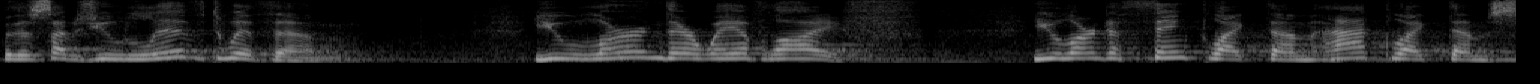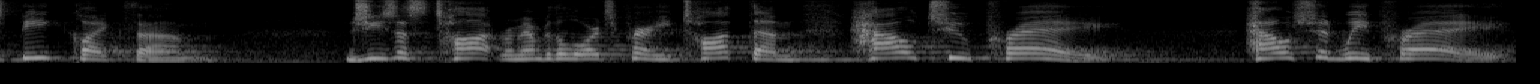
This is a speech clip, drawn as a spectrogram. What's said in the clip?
with his disciples, you lived with them. You learned their way of life. You learned to think like them, act like them, speak like them. Jesus taught, remember the Lord's Prayer, he taught them how to pray. How should we pray?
